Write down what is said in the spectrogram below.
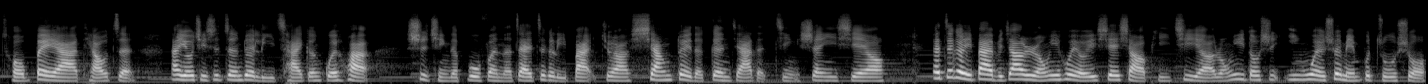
筹备啊调整。那尤其是针对理财跟规划事情的部分呢，在这个礼拜就要相对的更加的谨慎一些哦。在这个礼拜比较容易会有一些小脾气啊，容易都是因为睡眠不足所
